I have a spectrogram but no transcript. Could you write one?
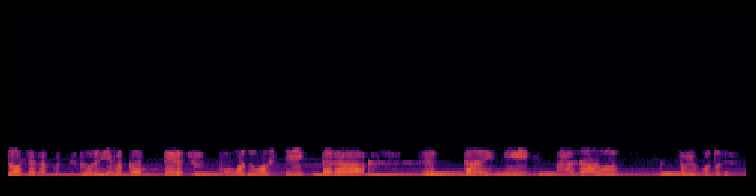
そうじゃなくて、それに向かって行動していったら、絶対に叶うということです。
